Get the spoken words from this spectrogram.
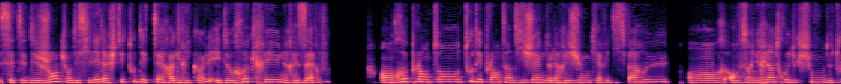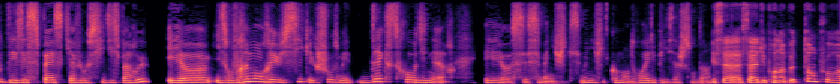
c'était des gens qui ont décidé d'acheter toutes des terres agricoles et de recréer une réserve en replantant toutes des plantes indigènes de la région qui avaient disparu, en, en faisant une réintroduction de toutes des espèces qui avaient aussi disparu. Et euh, ils ont vraiment réussi quelque chose mais d'extraordinaire. Et c'est magnifique, c'est magnifique comme endroit et les paysages sont dingues. Et ça, ça a dû prendre un peu de temps pour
